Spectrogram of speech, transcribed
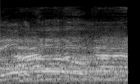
the.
